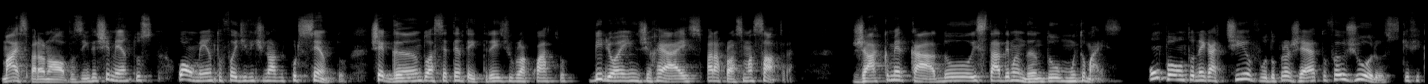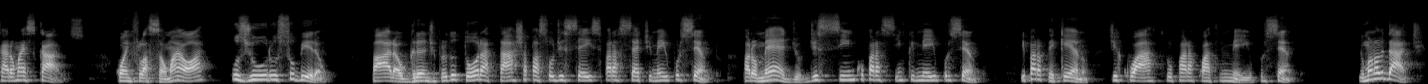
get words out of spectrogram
Mas para novos investimentos, o aumento foi de 29%, chegando a 73,4 bilhões de reais para a próxima safra já que o mercado está demandando muito mais. Um ponto negativo do projeto foi os juros, que ficaram mais caros. Com a inflação maior, os juros subiram. Para o grande produtor, a taxa passou de 6 para 7,5%, para o médio, de 5 para 5,5%, e para o pequeno, de 4 para 4,5%. E uma novidade:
